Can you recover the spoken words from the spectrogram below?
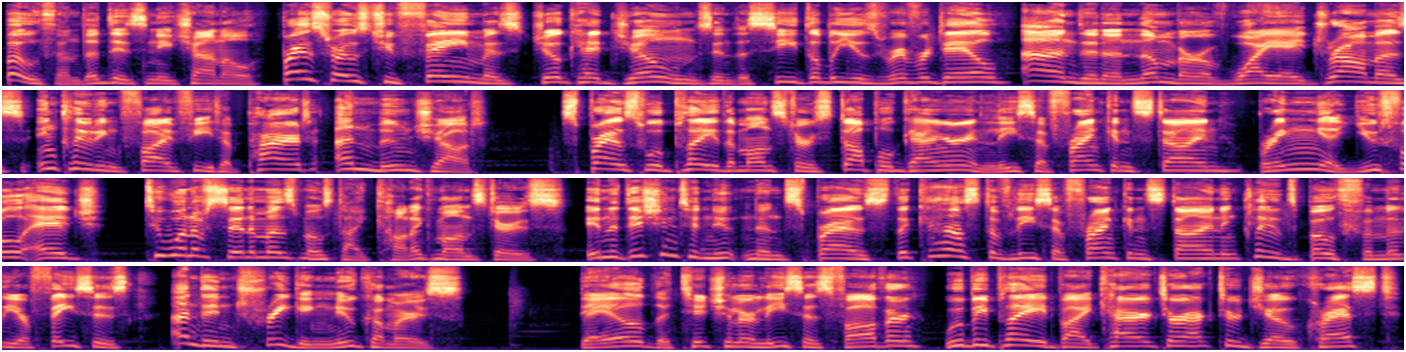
both on the Disney Channel. Sprouse rose to fame as Jughead Jones in the CW's Riverdale and in a number of YA dramas, including Five Feet Apart and Moonshot. Sprouse will play the monster's doppelganger in Lisa Frankenstein, bringing a youthful edge to one of cinema's most iconic monsters. In addition to Newton and Sprouse, the cast of Lisa Frankenstein includes both familiar faces and intriguing newcomers. Dale, the titular Lisa's father, will be played by character actor Joe Chrest,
